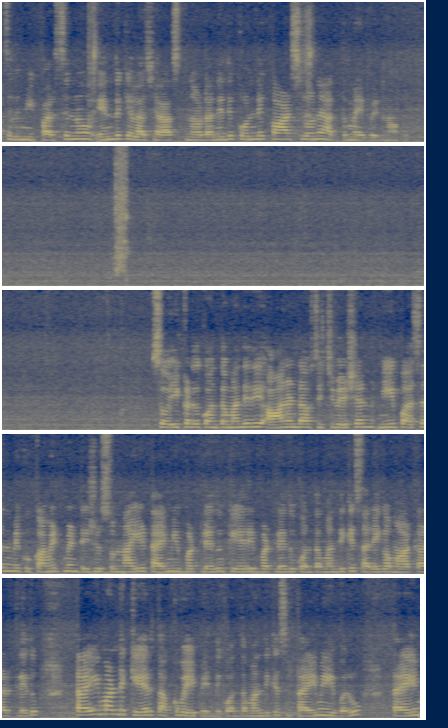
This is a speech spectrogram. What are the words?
అసలు మీ పర్సన్ ఎందుకు ఇలా చేస్తున్నాడు అనేది కొన్ని కార్డ్స్లోనే అర్థమైపోయింది నాకు. సో ఇక్కడ కొంతమందిది ఆన్ అండ్ ఆఫ్ సిచ్యువేషన్ మీ పర్సన్ మీకు కమిట్మెంట్ ఇష్యూస్ ఉన్నాయి టైం ఇవ్వట్లేదు కేర్ ఇవ్వట్లేదు కొంతమందికి సరిగా మాట్లాడట్లేదు. టైం అండ్ కేర్ తక్కువైపోయింది. కొంతమందికి అసలు టైం ఇవ్వరు. టైం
